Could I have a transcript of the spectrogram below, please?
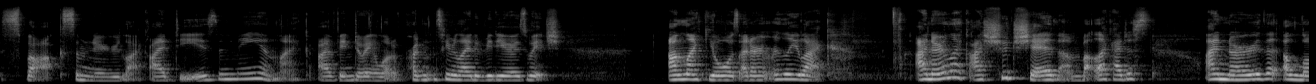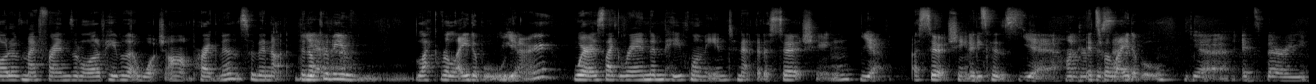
sparked some new like ideas in me and like I've been doing a lot of pregnancy related videos which unlike yours, I don't really like I know like I should share them, but like I just I know that a lot of my friends and a lot of people that watch aren't pregnant, so they're not they're not going to be like relatable, you know. Whereas like random people on the internet that are searching Yeah. Are searching It's- because Yeah, 100%. it's relatable. Yeah, it's very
